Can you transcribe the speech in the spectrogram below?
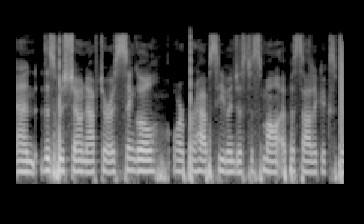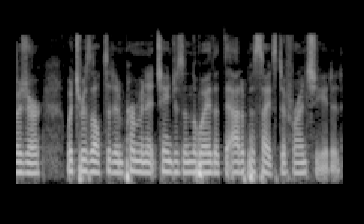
And this was shown after a single or perhaps even just a small episodic exposure, which resulted in permanent changes in the way that the adipocytes differentiated.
